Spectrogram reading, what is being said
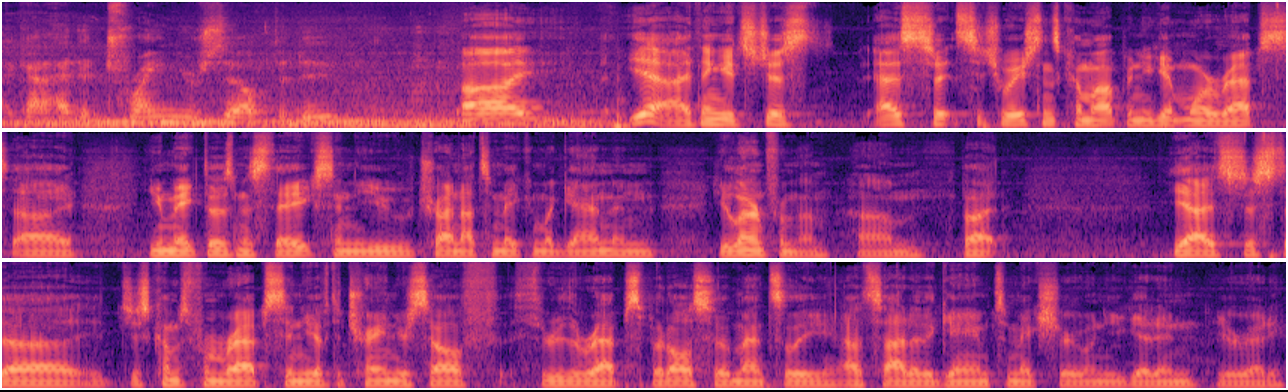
you kind of had to train yourself to do? Uh, yeah, I think it's just as situations come up and you get more reps, uh, you make those mistakes and you try not to make them again, and you learn from them. Um, but yeah, it's just uh, it just comes from reps, and you have to train yourself through the reps, but also mentally outside of the game to make sure when you get in, you're ready.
